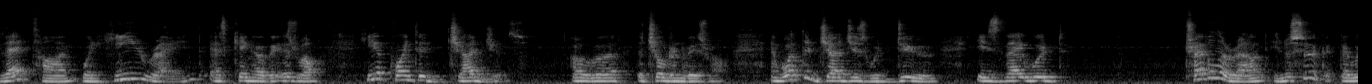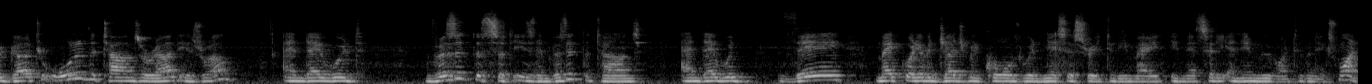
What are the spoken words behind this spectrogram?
that time when he reigned as king over Israel. He appointed judges over the children of Israel. And what the judges would do is they would travel around in a circuit. They would go to all of the towns around Israel and they would visit the cities and visit the towns and they would there make whatever judgment calls were necessary to be made in that city, and then move on to the next one.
